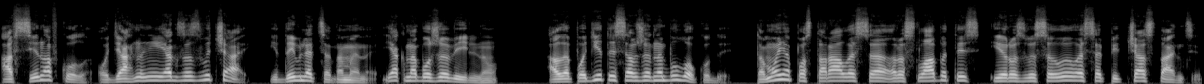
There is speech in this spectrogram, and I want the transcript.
а всі навколо одягнені як зазвичай, і дивляться на мене, як на божевільну. Але подітися вже не було куди. Тому я постаралася розслабитись і розвеселилася під час танців.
